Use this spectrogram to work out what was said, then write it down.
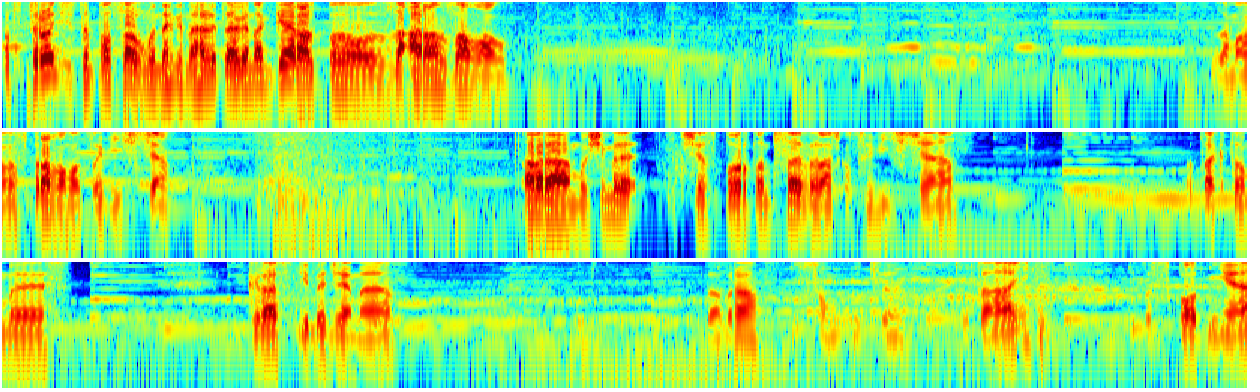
Odtrącić ten pocałunek, no ale to jednak Geralt to zaaranżował. Za małą sprawą oczywiście. Dobra, musimy się z portem przebrać oczywiście. Bo tak to my grać nie będziemy. Dobra, tu są buty tutaj. To spodnie.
